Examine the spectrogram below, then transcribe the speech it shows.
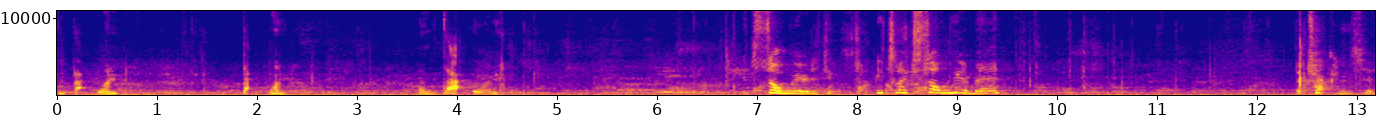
and that one, that one, and that one. It's so weird. It's, it's like so weird, man. Talking to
